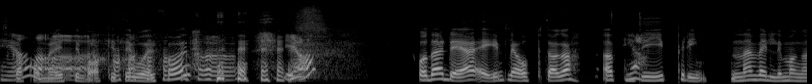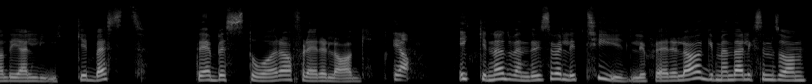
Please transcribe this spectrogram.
Skal Ja. komme litt tilbake til hvorfor. ja. Og det er det jeg egentlig har oppdaga. At Ja. de printene, veldig mange av de jeg liker best, det består av flere lag. Ja. Ikke nødvendigvis veldig tydelig flere lag, men det er liksom sånn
